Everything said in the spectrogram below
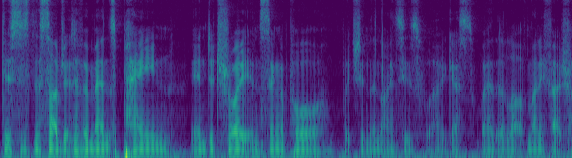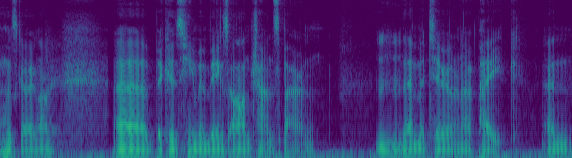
this is the subject of immense pain in Detroit and Singapore, which in the nineties were, I guess, where a lot of manufacturing was going on, uh, because human beings aren't transparent; Mhm. they're material and opaque, and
